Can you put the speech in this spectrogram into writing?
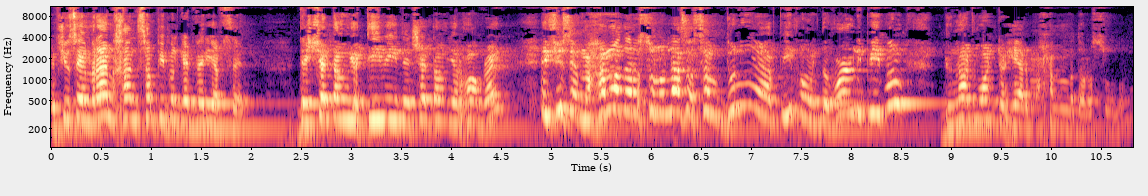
If you say Imran Khan, some people get very upset. They shut down your TV, they shut down your home, right? If you say Muhammad Rasulullah, so some dunya people, the worldly people, do not want to hear Muhammad Rasulullah.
